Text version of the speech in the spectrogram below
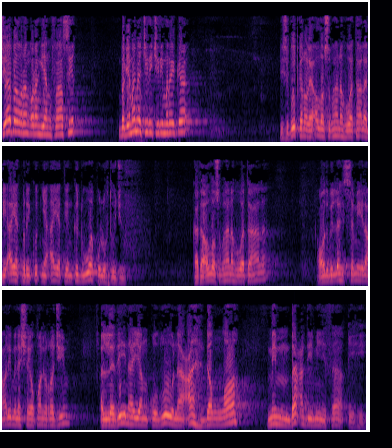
Siapa orang-orang yang fasik? Bagaimana ciri-ciri mereka? Disebutkan oleh Allah Subhanahu wa taala di ayat berikutnya ayat yang ke-27. Kata Allah Subhanahu wa taala, A'udzu billahi as-sami'il 'alim minasyaitonir rajim, alladzina yanquduna 'ahdallahi min ba'di mithaqihi.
